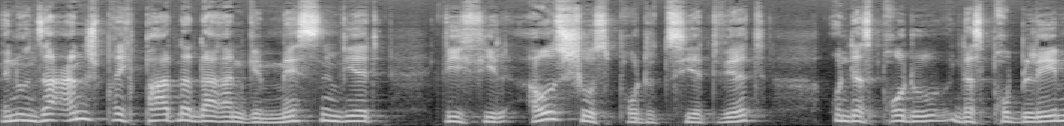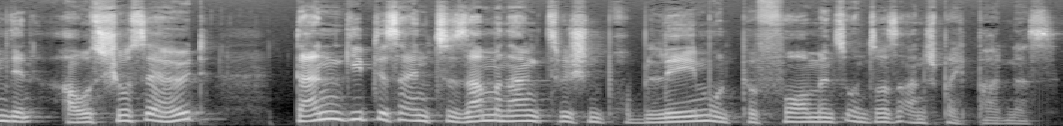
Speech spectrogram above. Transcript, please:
Wenn unser Ansprechpartner daran gemessen wird, wie viel Ausschuss produziert wird und das, Produ das Problem den Ausschuss erhöht, dann gibt es einen Zusammenhang zwischen Problem und Performance unseres Ansprechpartners.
